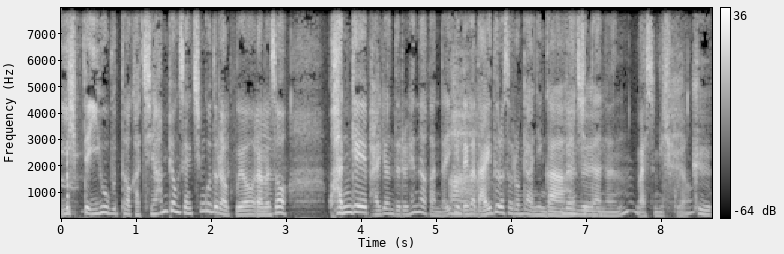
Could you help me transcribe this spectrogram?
20대 이후부터 같이 한평생 친구더라고요. 라면서 관계의 발견들을 해나간다. 이게 아. 내가 나이 들어서 그런 게 아닌가. 하시다는 말씀이시고요. 그,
